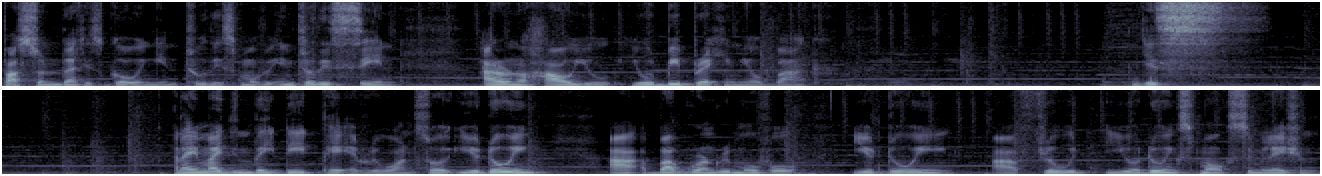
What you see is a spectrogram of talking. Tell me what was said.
person that is going into this movie, into this scene, I don't know how you you would be breaking your bank. Just, and I imagine they did pay everyone. So you're doing uh, background removal, you're doing uh, fluid you're doing smoke simulation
